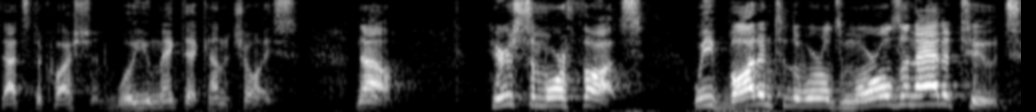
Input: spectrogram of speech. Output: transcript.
That's the question. Will you make that kind of choice? Now, here's some more thoughts. We've bought into the world's morals and attitudes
